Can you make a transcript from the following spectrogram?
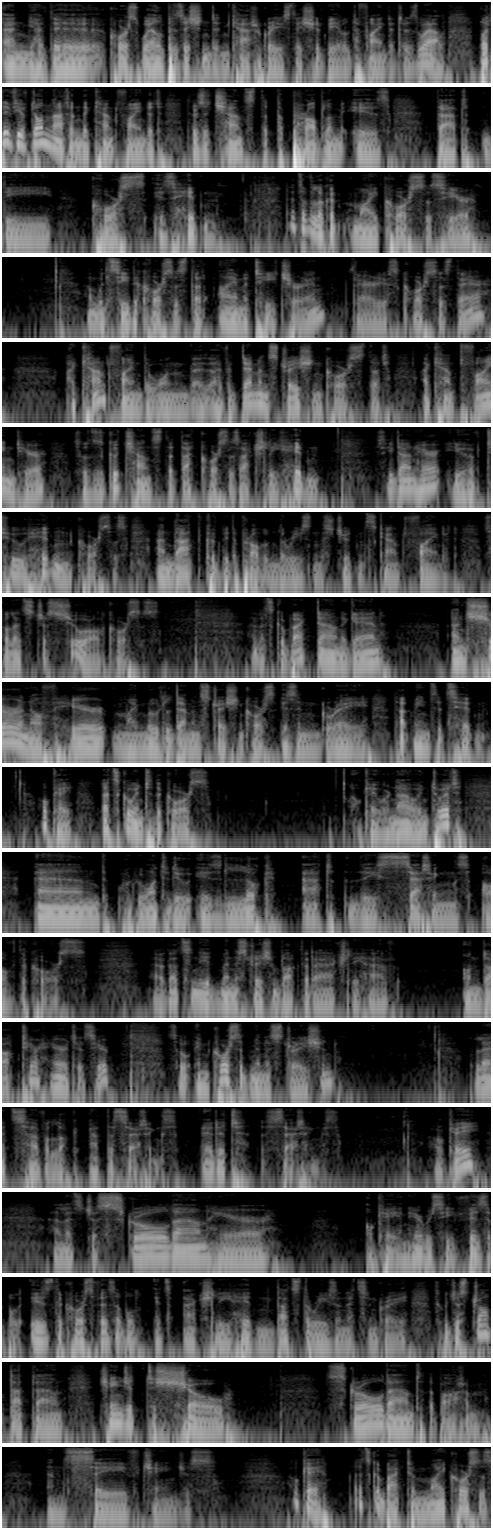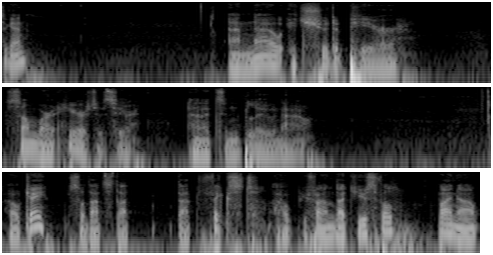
and you have the course well positioned in categories, they should be able to find it as well. But if you've done that and they can't find it, there's a chance that the problem is that the course is hidden. Let's have a look at my courses here and we'll see the courses that I'm a teacher in, various courses there. I can't find the one, that I have a demonstration course that I can't find here, so there's a good chance that that course is actually hidden. See down here, you have two hidden courses, and that could be the problem, the reason the students can't find it. So let's just show all courses. And let's go back down again. And sure enough, here my Moodle demonstration course is in grey. That means it's hidden. Okay, let's go into the course. Okay, we're now into it. And what we want to do is look at the settings of the course. Now that's in the administration block that I actually have undocked here. Here it is here. So in course administration, let's have a look at the settings. Edit settings. Okay, and let's just scroll down here. Okay, and here we see visible. Is the course visible? It's actually hidden. That's the reason it's in grey. So we just drop that down, change it to show, scroll down to the bottom, and save changes. Okay, Let's go back to my courses again. And now it should appear somewhere. Here it is here. And it's in blue now. Okay, so that's that, that fixed. I hope you found that useful. Bye now.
